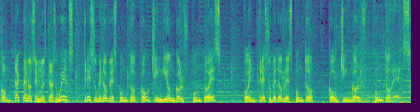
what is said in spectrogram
Contáctanos en nuestras webs www.coaching-golf.es o en www.coachinggolf.es.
